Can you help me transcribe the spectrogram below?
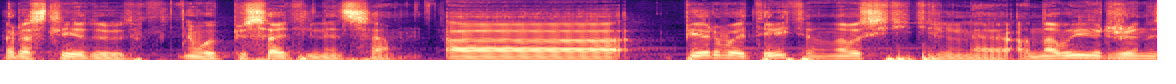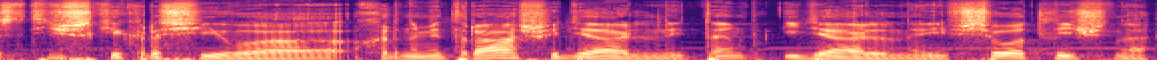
расследует, вот, писательница. А первая третья, она восхитительная. Она вывержена эстетически красиво, хронометраж идеальный, темп идеальный, все отлично.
